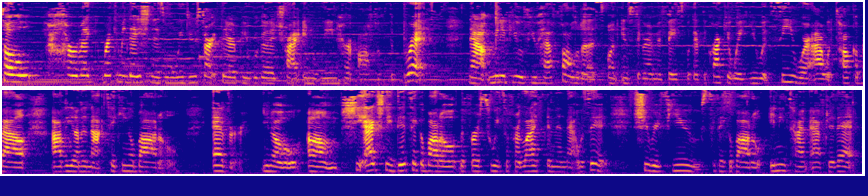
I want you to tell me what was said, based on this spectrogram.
so her rec recommendation is when we do start therapy, we're gonna try and wean her off of the breast. Now, many of you, if you have followed us on Instagram and Facebook at The Crockett Way, you would see where I would talk about Aviana not taking a bottle ever. You know, um, she actually did take a bottle the first two weeks of her life and then that was it. She refused to take a bottle anytime after that.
